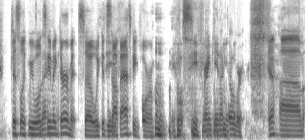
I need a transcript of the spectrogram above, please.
just like we won't see McDermott. So we could stop asking for him. we'll see Frankie in October. Yeah. Um,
